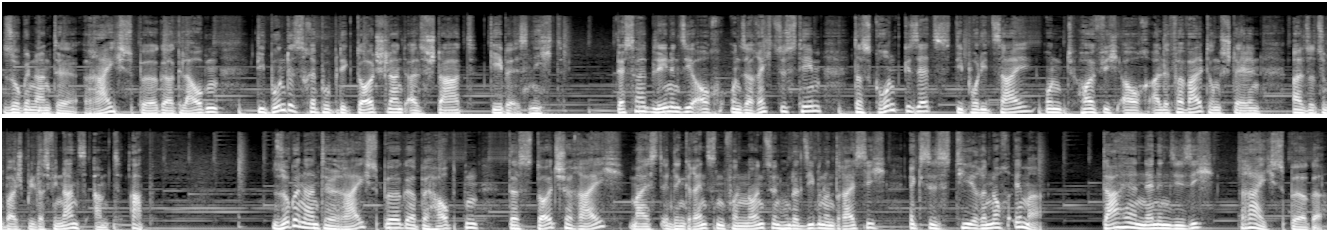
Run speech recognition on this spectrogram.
Sogenannte Reichsbürger glauben, die Bundesrepublik Deutschland als Staat gebe es nicht. Deshalb lehnen sie auch unser Rechtssystem, das Grundgesetz, die Polizei und häufig auch alle Verwaltungsstellen, also zum Beispiel das Finanzamt, ab. Sogenannte Reichsbürger behaupten, das Deutsche Reich, meist in den Grenzen von 1937, existiere noch immer. Daher nennen sie sich Reichsbürger.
